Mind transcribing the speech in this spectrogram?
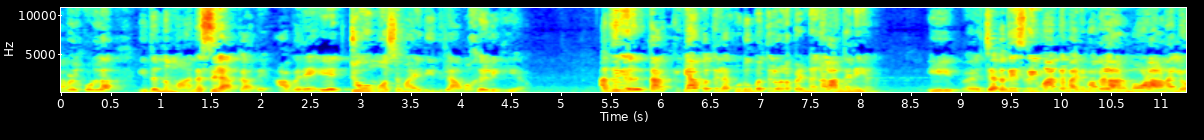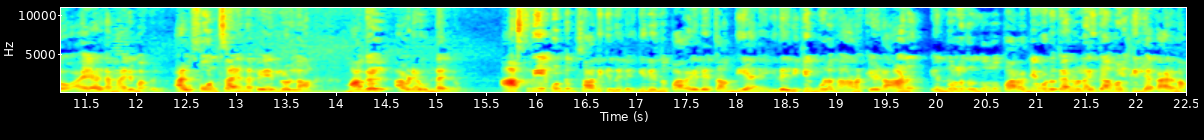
അവൾക്കുള്ള ഇതെന്ന് മനസ്സിലാക്കാതെ അവരെ ഏറ്റവും മോശമായ രീതിയിൽ അവഹേളിക്കുകയാണ്. അത് തർക്കിക്കാക്കത്തില്ല കുടുംബത്തിലുള്ള പെണ്ണുങ്ങൾ അങ്ങനെയാണ്. ഈ ജഗതി ശ്രീമാന്റെ മരുമകളാണ് മോളാണല്ലോ അയാളുടെ മരുമകൾ. അൽഫോൺസ എന്ന പേരിലുള്ള മകൾ അവിടെ ഉണ്ടല്ലോ. ആ സ്ത്രീയെ കൊണ്ടും സാധിക്കുന്നില്ല. ഇങ്ങനെയൊന്നും പറയില്ലേ തന്തിയാനെ? ഇത് എനിക്കും കൂടെ നാണക്കേടാണ് എന്നുള്ളതൊന്നും പറഞ്ഞു കൊടുക്കാനുള്ള ഇത് അവൾക്കില്ല. കാരണം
